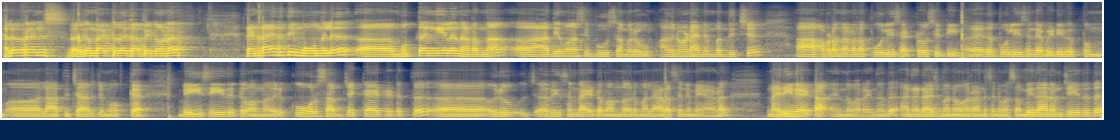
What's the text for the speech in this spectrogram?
Hello friends welcome back to the Kappi corner രണ്ടായിരത്തി മൂന്നിൽ മുത്തങ്ങയിൽ നടന്ന ആദിവാസി ഭൂസമരവും അതിനോടനുബന്ധിച്ച് അവിടെ നടന്ന പോലീസ് അട്രോസിറ്റിയും അതായത് പോലീസിന്റെ വെടിവെപ്പും ലാത്തിചാർജും ഒക്കെ ബേസ് ചെയ്തിട്ട് വന്ന ഒരു കോർ സബ്ജക്റ്റായിട്ട് എടുത്ത് ആ, ഒരു റീസെന്റായിട്ട് വന്ന ഒരു മലയാള സിനിമയാണ് നരിവേട്ട എന്ന് പറയുന്നത്. അനുരാജ് മനോഹറാണ് സിനിമ സംവിധാനം ചെയ്തത്.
